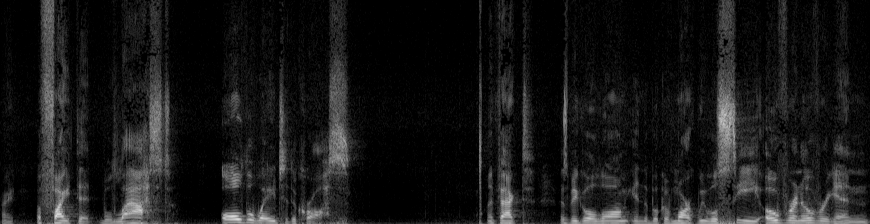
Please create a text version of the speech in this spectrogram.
Right? A fight that will last all the way to the cross. In fact, as we go along in the book of Mark, we will see over and over again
